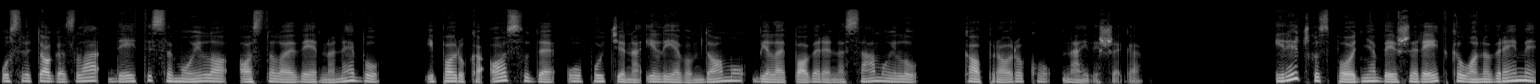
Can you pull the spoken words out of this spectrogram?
usred toga zla, dete Samuilo ostalo je verno nebu i poruka osude upućena Ilijevom domu bila je poverena Samuilu kao proroku najvišega. I reč gospodnja beše redka u ono vreme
